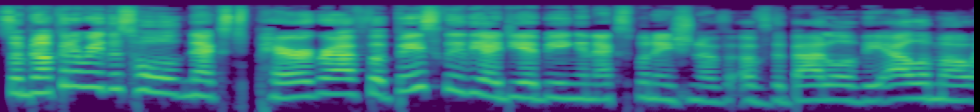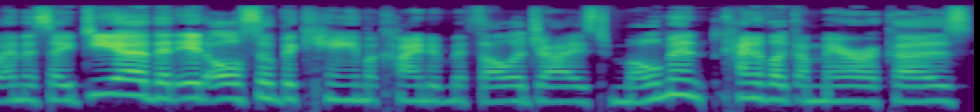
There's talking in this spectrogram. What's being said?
So I'm not going to read this whole next paragraph, but basically the idea being an explanation of, of the Battle of the Alamo and this idea that it also became a kind of mythologized moment, kind of like America's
